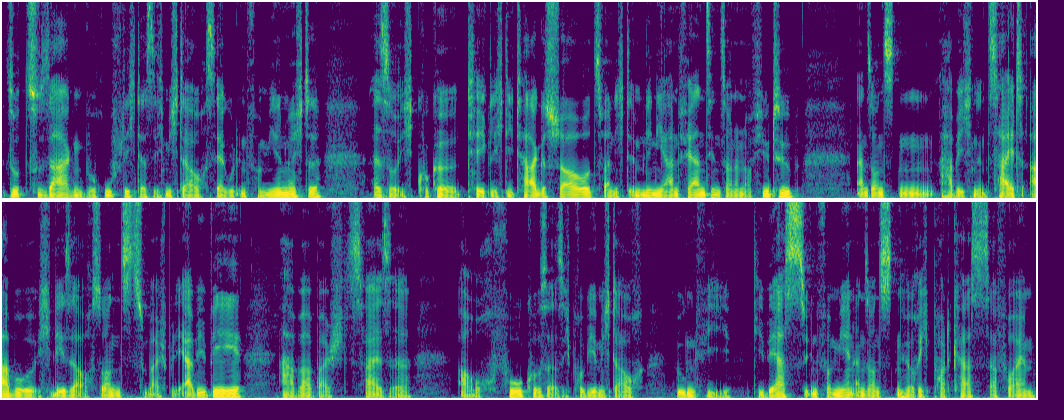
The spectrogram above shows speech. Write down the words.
sozusagen beruflich, dass ich mich da auch sehr gut informieren möchte. Also ich gucke täglich die Tagesschau, zwar nicht im linearen Fernsehen, sondern auf YouTube Ansonsten habe ich ein Zeitabo. Ich lese auch sonst zum Beispiel RBB, aber beispielsweise auch Fokus. Also ich probiere mich da auch irgendwie divers zu informieren. Ansonsten höre ich Podcasts, da vor allem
